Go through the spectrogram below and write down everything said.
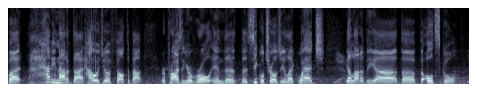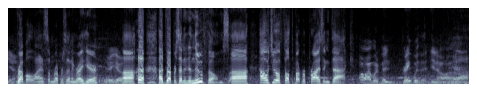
But had he not have died, how would you have felt about reprising your role in the, the sequel trilogy, like Wedge? Yeah. You know, a lot of the uh, the the old school Yeah. Rebel Alliance I'm representing right here. There you go. Uh, had represented in new films. Uh, how would you have felt about reprising Dak? Oh, I would have been great with it, you know. Uh, Yeah.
